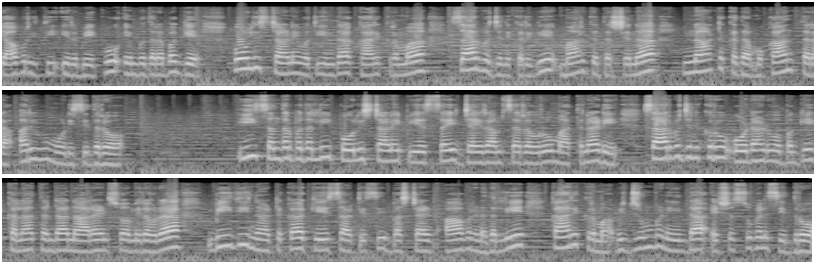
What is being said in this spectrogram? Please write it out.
ಯಾವ ರೀತಿ ಇರಬೇಕು ಎಂಬುದರ ಬಗ್ಗೆ ಪೊಲೀಸ್ ಠಾಣೆ ವತಿಯಿಂದ ಕಾರ್ಯಕ್ರಮ ಸಾರ್ವಜನಿಕರಿಗೆ ಮಾರ್ಗದರ್ಶನ, ನಾಟಕದ ಮುಖಾಂತರ ಅರಿವು ಮೂಡಿಸಿದರು. ಈ ಸಂದರ್ಭದಲ್ಲಿ ಪೊಲೀಸ್ ಠಾಣೆ ಪಿಎಸ್ಐ ಜೈರಾಮ್ ಸರ್ ಅವರು ಮಾತನಾಡಿ, ಸಾರ್ವಜನಿಕರು ಓಡಾಡುವ ಬಗ್ಗೆ ಕಲಾ ತಂಡ ನಾರಾಯಣ ಸ್ವಾಮಿರವರ ಬೀದಿ ನಾಟಕ ಕೆಎಸ್ಆರ್ಟಿಸಿ ಬಸ್ ಸ್ಟ್ಯಾಂಡ್ ಆವರಣದಲ್ಲಿ ಕಾರ್ಯಕ್ರಮ ವಿಜೃಂಭಣೆಯಿಂದ ಯಶಸ್ಸು ಗಳಿಸಿದ್ರು.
